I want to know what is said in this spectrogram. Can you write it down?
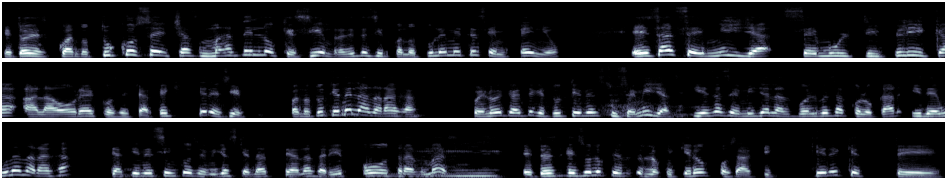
Entonces, cuando tú cosechas más de lo que siembras, es decir, cuando tú le metes empeño, esa semilla se multiplica a la hora de cosechar. ¿Qué quiere decir? Cuando tú tienes la naranja, pues lógicamente que tú tienes tus semillas y esas semillas las vuelves a colocar y de una naranja ya tienes cinco semillas que te van a salir otras más. Entonces, eso es lo que, lo que quiero, o sea, que quiere que te,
